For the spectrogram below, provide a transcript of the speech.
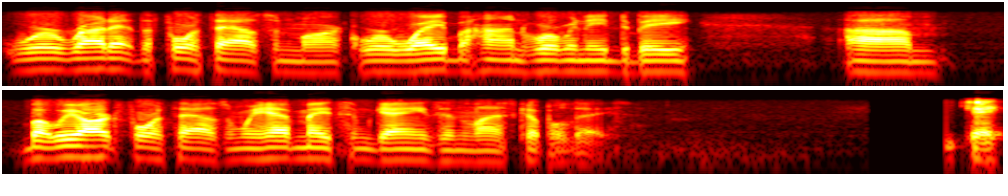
we're right at the four thousand mark we're way behind where we need to be um but we are at four thousand we have made some gains in the last couple of days Okay.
